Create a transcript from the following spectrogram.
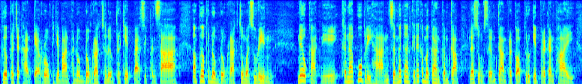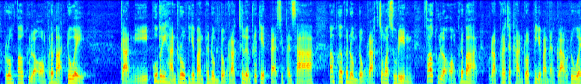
เพื่อพระราชทานแก่โรงพยาบาลพนมดงรักเฉลิมพระเกียรติ 80 พรรษา อำเภอพนมดงรัก จังหวัดสุรินทร์ ในโอกาสนี้คณะผู้บริหารสำนักงานคณะกรรมการกำกับ และส่งเสริมการประกอบธุรกิจประกันภัยรวมเฝ้าทูลละอองพระบาทด้วย การนี้ผู้บริหารโรงพยาบาลพนมดงรักเฉลิมพระเกียรติ 80 พรรษาอำเภอพนมดงรักจังหวัดสุรินทร์เฝ้าทูลละอองพระบาท รับพระราชทานรถพยาบาลดังกล่าวด้วย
